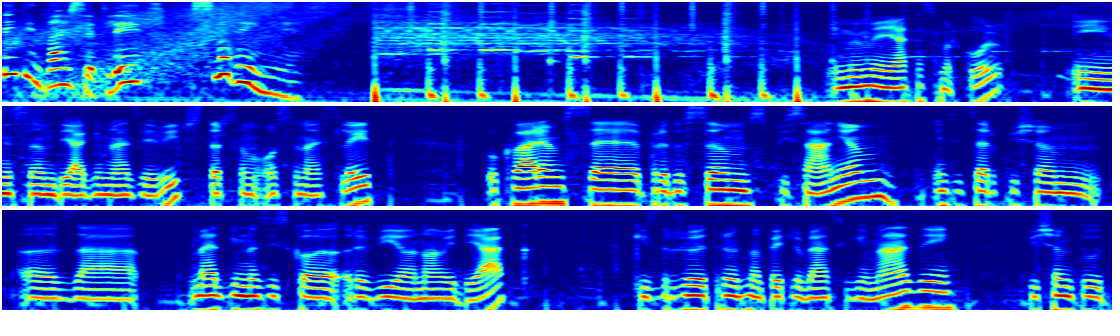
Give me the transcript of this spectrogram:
25 let Slovenije. Ime mi je Jaka Smrkol in sem dijak gimnazije Vič, star sem 18 let. Ukvarjam se predvsem s pisanjem in sicer pišem uh, za medgimnazijsko revijo Novi Dijak, ki združuje trenutno pet ljubljanskih gimnazij. Pišem tudi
